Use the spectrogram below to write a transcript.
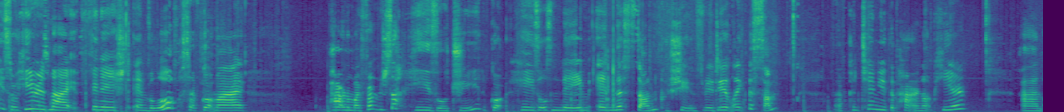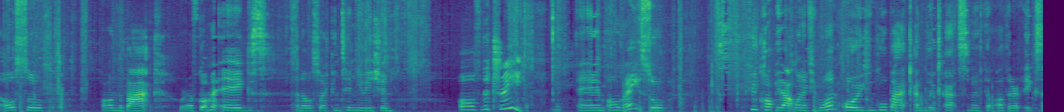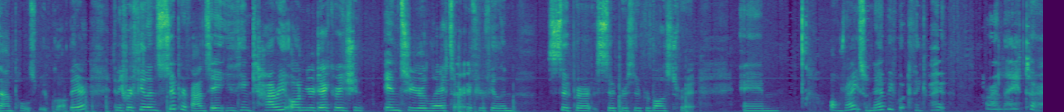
Right, so here is my finished envelope. So I've got my pattern on my front, which is a hazel tree. I've got Hazel's name in the sun because she is radiant like the sun. I've continued the pattern up here and also on the back where I've got my eggs and also a continuation of the tree. Um, Alright, so you copy that one if you want or you can go back and look at some of the other examples we've got there. And if you're feeling super fancy you can carry on your decoration into your letter if you're feeling super super super buzzed for it. Um all right so now we've got to think about our letter.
